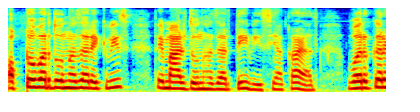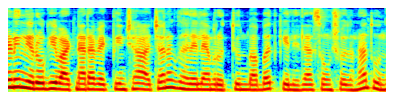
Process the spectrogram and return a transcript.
ऑक्टोबर दोन हजार एकवीस ते मार्च दोन हजार तेवीस या काळात वरकरणी निरोगी वाटणाऱ्या व्यक्तींच्या अचानक झालेल्या मृत्यूंबाबत केलेल्या संशोधनातून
